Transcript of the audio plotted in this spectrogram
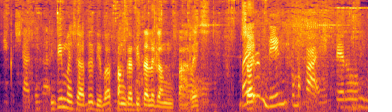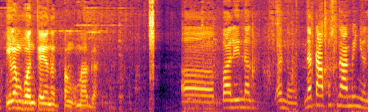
Hindi masyado na. Hindi masyado, di ba? Panggabi talagang pares. So, Mayroon din kumakain, pero ilang buwan kayo nagpang umaga? uh, bali nag ano, natapos namin yun,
